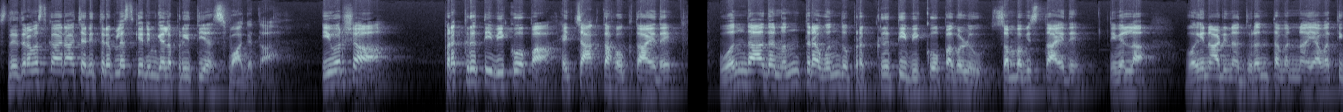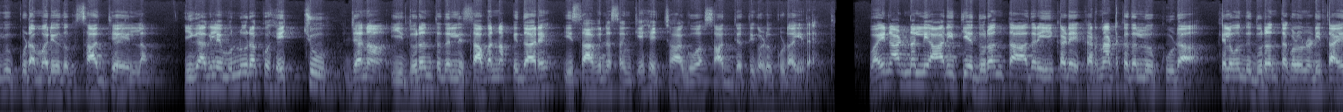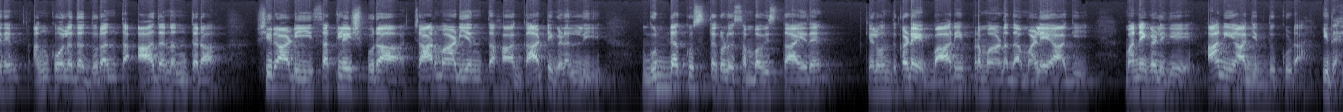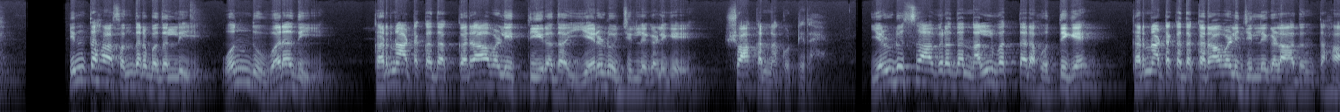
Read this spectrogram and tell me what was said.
ಸ್ನೇಹಿತರೆ, ನಮಸ್ಕಾರ. ಚರಿತ್ರೆ ಪ್ಲಸ್ಗೆ ನಿಮಗೆಲ್ಲ ಪ್ರೀತಿಯ ಸ್ವಾಗತ. ಈ ವರ್ಷ ಪ್ರಕೃತಿ ವಿಕೋಪ ಹೆಚ್ಚಾಗ್ತಾ ಹೋಗ್ತಾ ಇದೆ. ಒಂದಾದ ನಂತರ ಒಂದು ಪ್ರಕೃತಿ ವಿಕೋಪಗಳು ಸಂಭವಿಸ್ತಾ ಇದೆ. ನೀವೆಲ್ಲ ವಯನಾಡಿನ ದುರಂತವನ್ನ ಯಾವತ್ತಿಗೂ ಕೂಡ ಮರೆಯೋದಕ್ಕೆ ಸಾಧ್ಯ ಇಲ್ಲ. ಈಗಾಗಲೇ ಮುನ್ನೂರಕ್ಕೂ ಹೆಚ್ಚು ಜನ ಈ ದುರಂತದಲ್ಲಿ ಸಾವನ್ನಪ್ಪಿದ್ದಾರೆ. ಈ ಸಾವಿನ ಸಂಖ್ಯೆ ಹೆಚ್ಚಾಗುವ ಸಾಧ್ಯತೆಗಳು ಕೂಡ ಇದೆ. ವಯನಾಡಿನಲ್ಲಿ ಆ ರೀತಿಯ ದುರಂತ ಆದರೆ ಈ ಕಡೆ ಕರ್ನಾಟಕದಲ್ಲೂ ಕೂಡ ಕೆಲವೊಂದು ದುರಂತಗಳು ನಡೀತಾ ಇದೆ. ಅಂಕೋಲದ ದುರಂತ ಆದ ನಂತರ ಶಿರಾಡಿ, ಸಕಲೇಶ್ಪುರ, ಚಾರ್ಮಾಡಿಯಂತಹ ಘಾಟಿಗಳಲ್ಲಿ ಗುಡ್ಡ ಕುಸಿತಗಳು ಸಂಭವಿಸ್ತಾ ಇದೆ. ಕೆಲವೊಂದು ಕಡೆ ಭಾರಿ ಪ್ರಮಾಣದ ಮಳೆಯಾಗಿ ಮನೆಗಳಿಗೆ ಹಾನಿಯಾಗಿದ್ದು ಕೂಡ ಇದೆ. ಇಂತಹ ಸಂದರ್ಭದಲ್ಲಿ ಒಂದು ವರದಿ ಕರ್ನಾಟಕದ ಕರಾವಳಿ ತೀರದ ಎರಡು ಜಿಲ್ಲೆಗಳಿಗೆ ಶಾಕನ್ನು ಕೊಟ್ಟಿದೆ. ಎರಡು ಸಾವಿರದ ನಲವತ್ತರ ಹೊತ್ತಿಗೆ ಕರ್ನಾಟಕದ ಕರಾವಳಿ ಜಿಲ್ಲೆಗಳಾದಂತಹ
